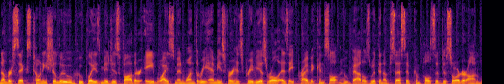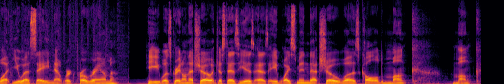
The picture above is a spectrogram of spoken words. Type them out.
Number 6, Tony Shalhoub, who plays Midge's father, Abe Weissman, won three Emmys for his previous role as a private consultant who battles with an obsessive compulsive disorder on what USA Network program? He was great on that show, just as he is as Abe Weissman. That show was called Monk. Monk.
